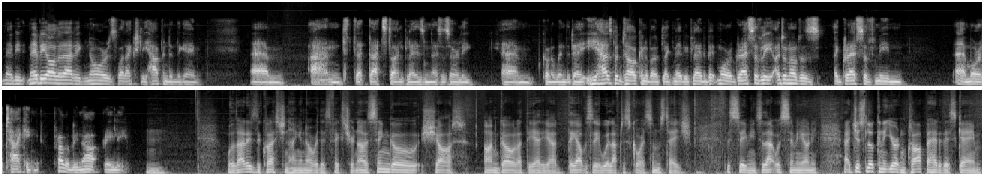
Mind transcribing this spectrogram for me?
maybe maybe all of that ignores what actually happened in the game, um, and that that style of play isn't necessarily um, going to win the day. He has been talking about like maybe playing a bit more aggressively. I don't know. Does aggressive mean uh, more attacking? Probably not really. Well, that is the question hanging over this fixture. Not a single shot on goal at the Etihad. They obviously will have to score at some stage this evening. So that was Simeone. Uh, just looking at Jurgen Klopp ahead of this game,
